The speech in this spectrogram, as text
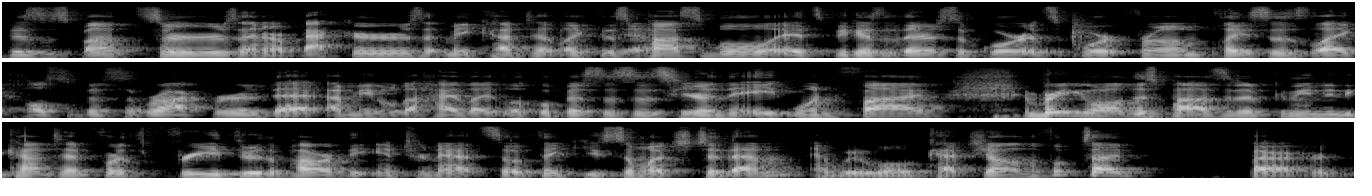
business sponsors and our backers that make content like this Yeah. possible. It's because of their support and support from places like Hulsebus of Rockford that I'm able to highlight local businesses here in the 815 and bring you all this positive community content for free through the power of the internet. So thank you so much to them, and we will catch you all on the flip side. Bye, Rockford.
